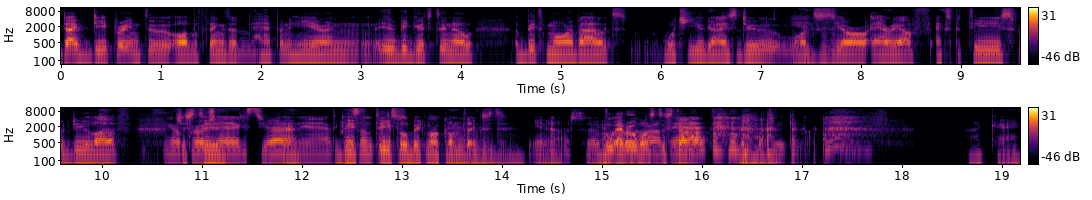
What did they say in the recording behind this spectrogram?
dive deeper into all the things that Mm. happen here, and it would be good to know a bit more about what you guys do. What's Mhm. your area of expertise? What do you love? Your Just to- projects, you yeah, can, yeah, to give people a bit more context, Mm. you know. So Yeah. whoever the wants to world, yeah. start. Okay.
